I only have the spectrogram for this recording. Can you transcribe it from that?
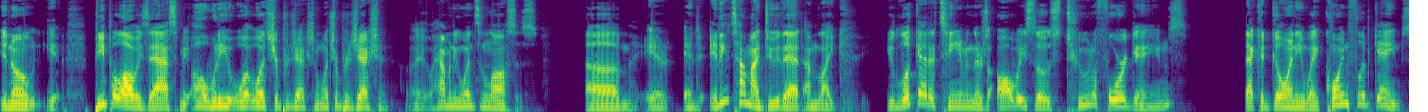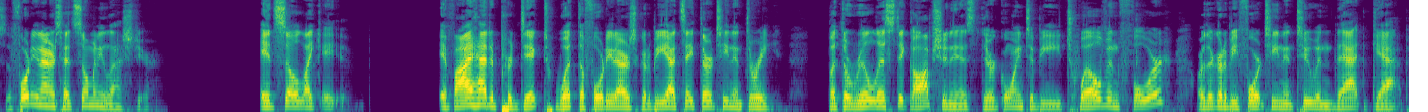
you know, people always ask me, "Oh, what do you? What, what's your projection? What's your projection? Uh, how many wins and losses?" Um, anytime I do that, I'm like, you look at a team, and there's always those two to four games that could go anyway. Coin flip games. The 49ers had so many last year. It's so like it, if I had to predict what the 49ers are going to be, I'd say 13 and 3. But the realistic option is they're going to be 12 and 4 or they're going to be 14 and 2 in that gap.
